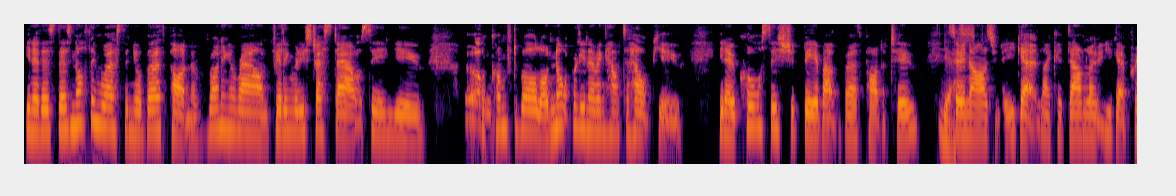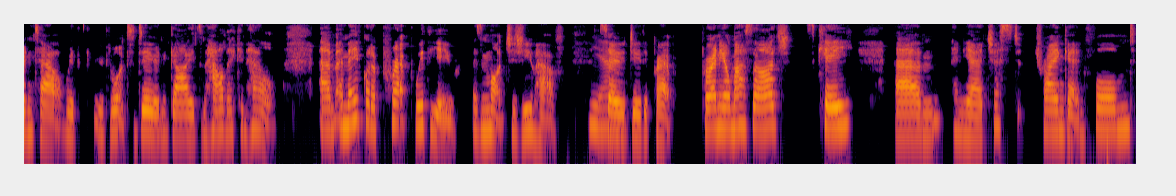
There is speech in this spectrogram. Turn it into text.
you know there's there's nothing worse than your birth partner running around feeling really stressed out seeing you uncomfortable or not really knowing how to help you. You know courses should be about the birth partner too. Yes. so in ours you know you get like a download you get a printout with with what to do and guides and how they can help. Um, and they've got a prep with you as much as you have. Yeah. so do the prep. Perineal massage is key. Um, and yeah just try and get informed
